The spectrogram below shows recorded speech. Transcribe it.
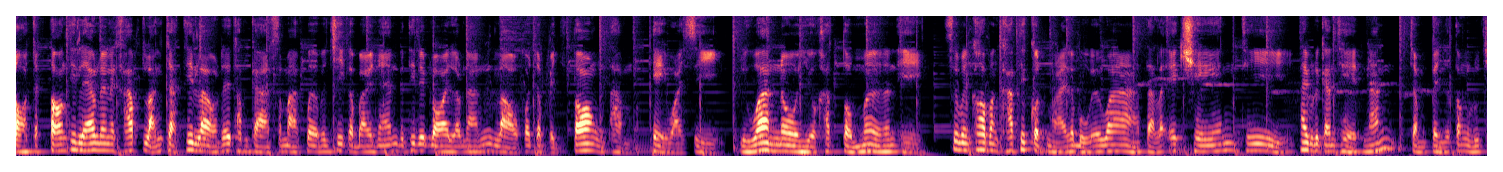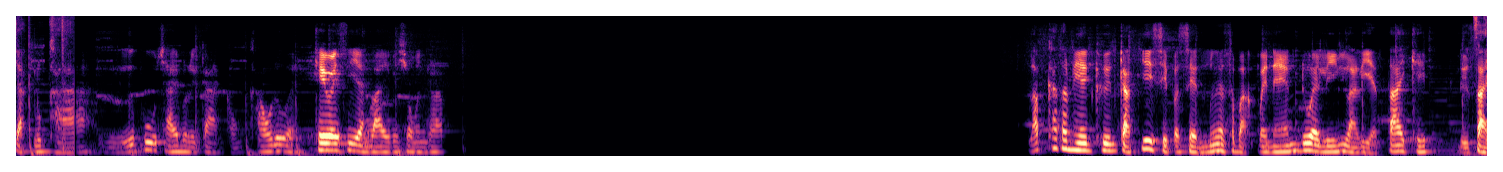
ต่อจากตอนที่แล้วเลยนะครับ หลังจากที่เราได้ทำการสมัครเปิดบัญชีกับ Binance เป็นที่เรียบร้อยแล้วนั้น เราก็จะเป็นต้องทำ KYC หรือว่า Know Your Customer นั่นเอง ซึ่งเป็นข้อบังคับที่กฎหมายระบุไว้ว่า แต่ละ Exchange ที่ให้บริการเทรดนั้นจำเป็นจะต้องรู้จักลูกค้า หรือผู้ใช้บริการของเขาด้วย KYC อย่างไรไปชมกันครับรับค่าธรรมเนียมคืนกับ 20%เมื่อสมัคร Binance ด้วยลิงก์รายละเอียดใต้คลิป หรือใส่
